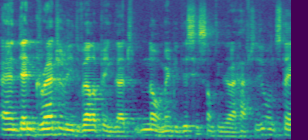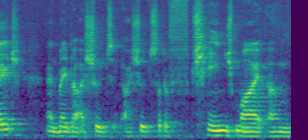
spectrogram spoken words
And then gradually developing that, no, maybe this is something that I have to do on stage and maybe I should, I should sort of change my um,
